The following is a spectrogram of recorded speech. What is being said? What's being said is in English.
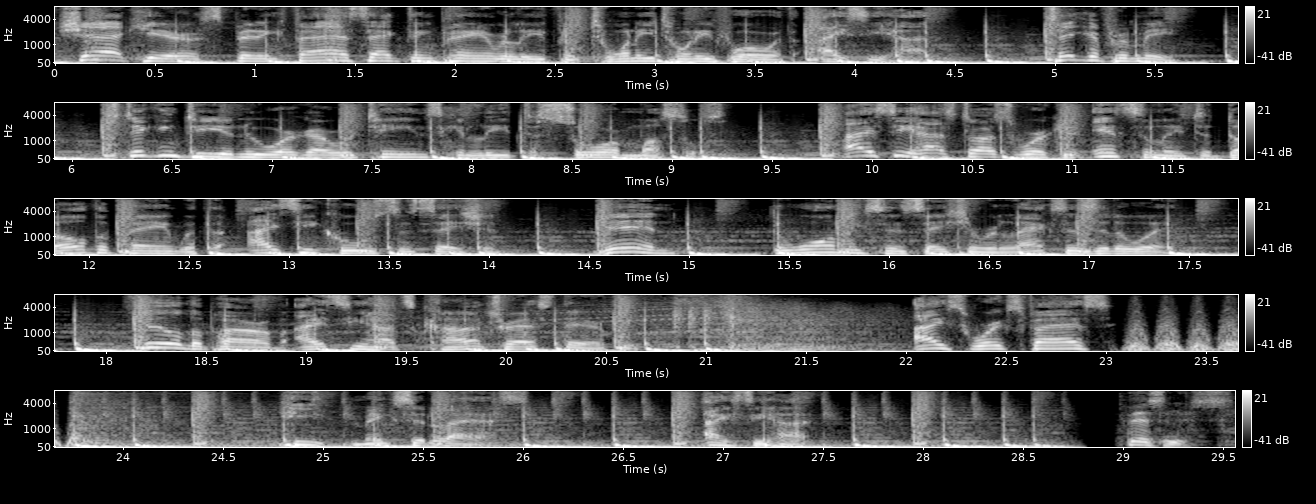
Shaq here, spinning fast acting pain relief for 2024 with Icy Hot. Take it from me. Sticking to your new workout routines can lead to sore muscles. Icy Hot starts working instantly to dull the pain with the icy cool sensation. Then, the warming sensation relaxes it away. Feel the power of Icy Hot's contrast therapy. Ice works fast, heat makes it last. Icy Hot. Business.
